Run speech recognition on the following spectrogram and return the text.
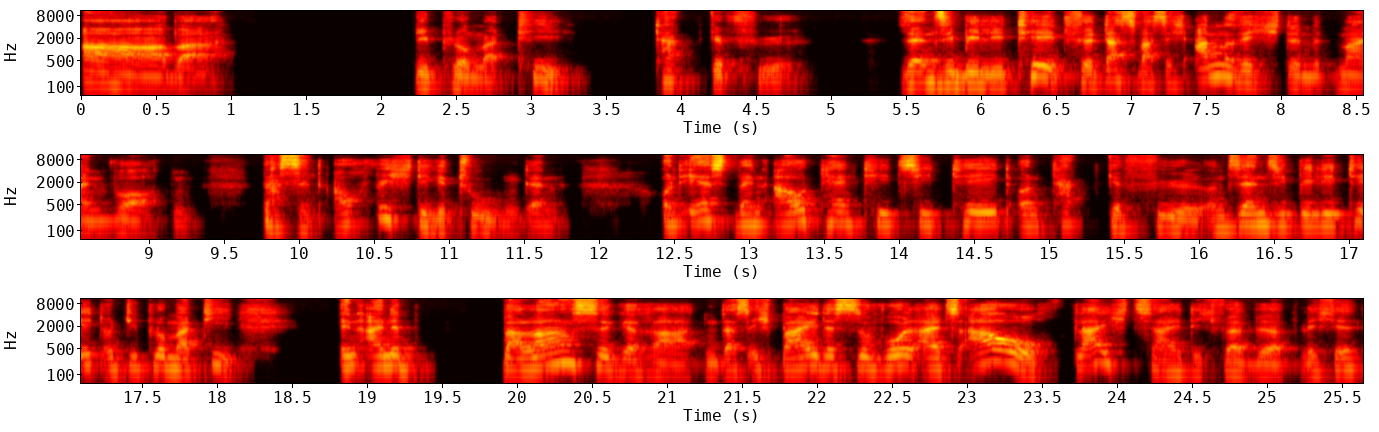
Aber Diplomatie, Taktgefühl, Sensibilität für das, was ich anrichte mit meinen Worten, das sind auch wichtige Tugenden. Und erst wenn Authentizität und Taktgefühl und Sensibilität und Diplomatie in eine Balance geraten, dass ich beides sowohl als auch gleichzeitig verwirkliche,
